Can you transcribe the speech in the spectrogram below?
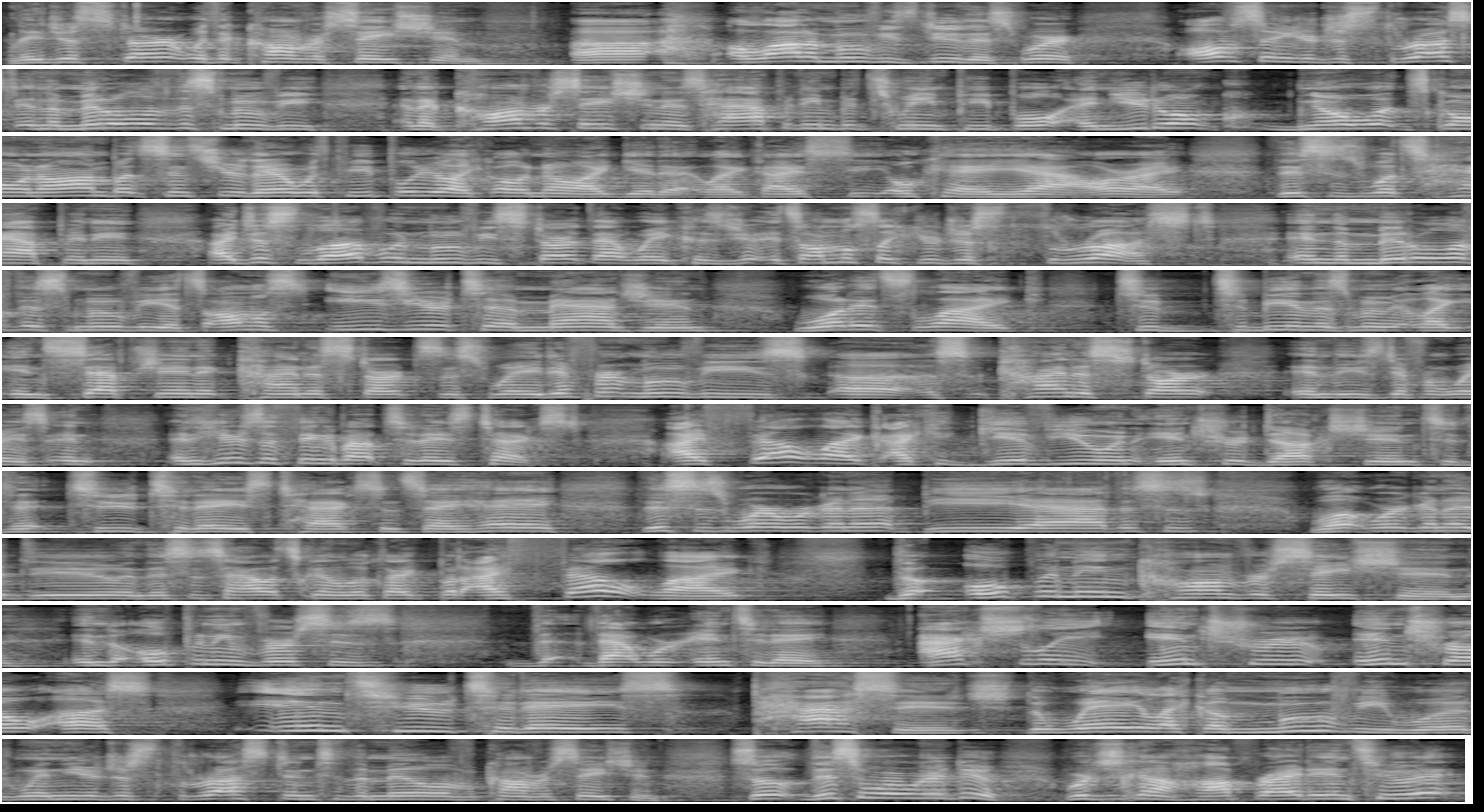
They just start with a conversation. Uh, a lot of movies do this where all of a sudden you're just thrust in the middle of this movie and a conversation is happening between people and you don't know what's going on, but since you're there with people, you're like, oh no, I get it. Like, I see, okay, yeah, all right, this is what's happening. I just love when movies start that way because it's almost like you're just thrust in the middle of this movie. It's almost easier to imagine what it's like to, to be in this movie. Like Inception, it kind of starts this way. Different movies uh, kind of start in these different ways. And, and here's the thing about today's text I felt like I could give you an introduction to, t- to today's text and say, hey, this is where we're going to be at, this is what we're going to do, and this is how it's going to look like. But I felt like the opening conversation in the opening verses th- that we're in today actually intro, intro us into today's passage the way like a movie would when you're just thrust into the middle of a conversation. So this is what we're going to do. We're just going to hop right into it.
